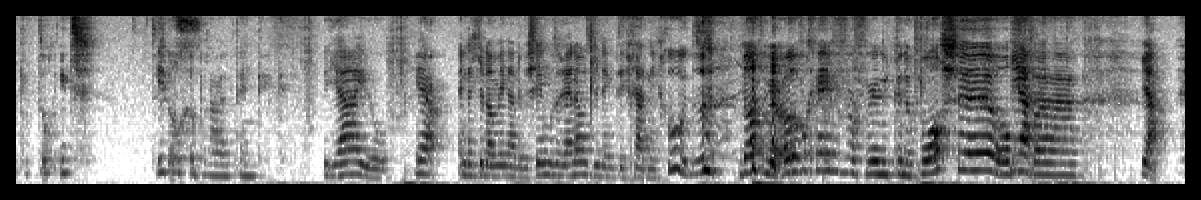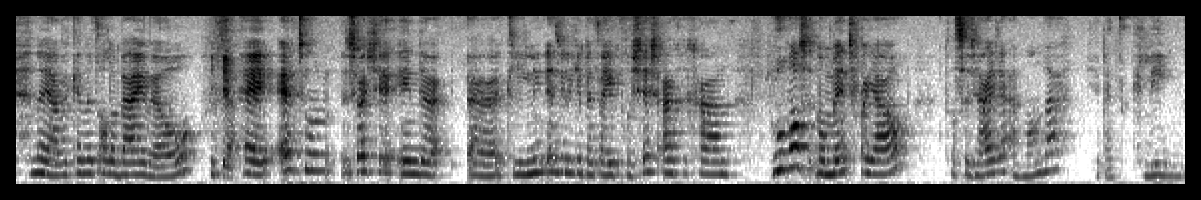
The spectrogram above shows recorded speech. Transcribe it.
ik heb toch iets Iets. gebruikt, denk ik. Ja, joh. Ja, En dat je dan weer naar de wc moet rennen, want je denkt, dit gaat niet goed. dat weer overgeven. Of weer niet kunnen plassen. Of, Ja. eh, Ja. Nou ja, we kennen het allebei wel. ja. Hey, en toen zat je in de eh, kliniek natuurlijk, je bent aan je proces aangegaan. Hoe was het moment voor jou dat ze zeiden, Amanda, je bent clean?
